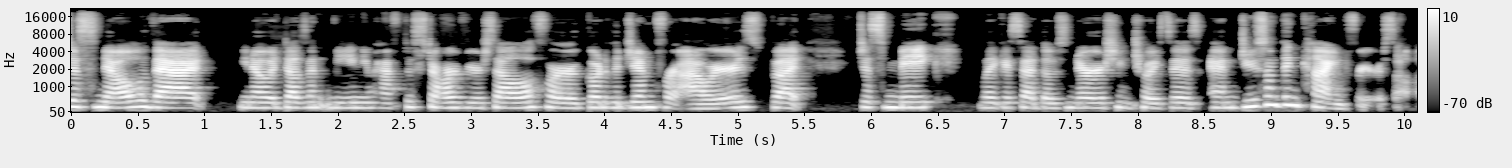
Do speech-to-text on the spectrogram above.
just know that you know it doesn't mean you have to starve yourself or go to the gym for hours, but just make like I said those nourishing choices and do something kind for yourself.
